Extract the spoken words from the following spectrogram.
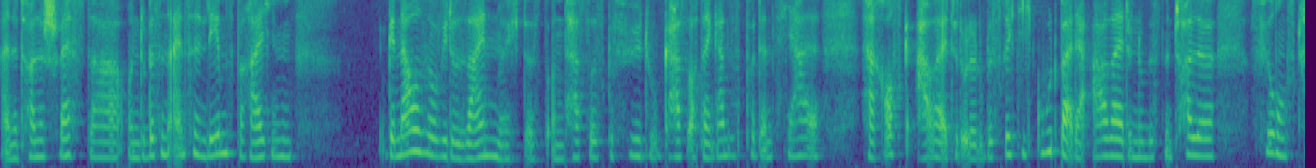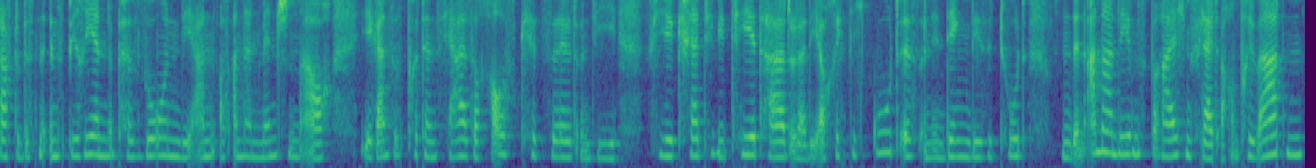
eine tolle Schwester und du bist in einzelnen Lebensbereichen genauso, wie du sein möchtest und hast das Gefühl, du hast auch dein ganzes Potenzial herausgearbeitet oder du bist richtig gut bei der Arbeit und du bist eine tolle Führungskraft, du bist eine inspirierende Person, die an, aus anderen Menschen auch ihr ganzes Potenzial so rauskitzelt und die viel Kreativität hat oder die auch richtig gut ist in den Dingen, die sie tut. Und in anderen Lebensbereichen, vielleicht auch im Privaten,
